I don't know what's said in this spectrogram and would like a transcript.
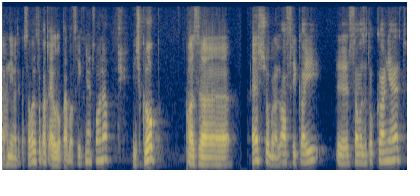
a németek a szavazatokat, Európában Flick nyert volna, és Klopp az elsősorban az afrikai szavazatokkal nyert,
